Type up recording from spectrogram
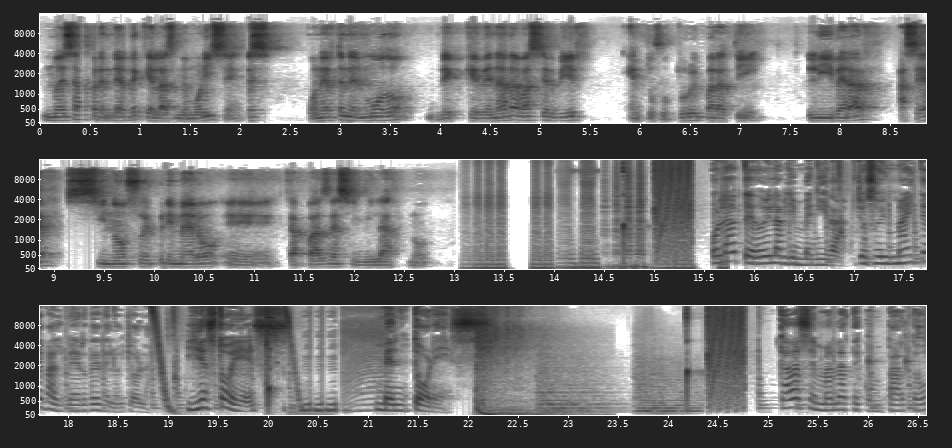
No es aprender de que las memorice, es ponerte en el modo de que de nada va a servir en tu futuro y para ti liberar, hacer, si no soy primero eh, capaz de asimilar, ¿no? Hola, te doy la bienvenida. Yo soy Maite Valverde de Loyola y esto es Mentores. Cada semana te comparto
